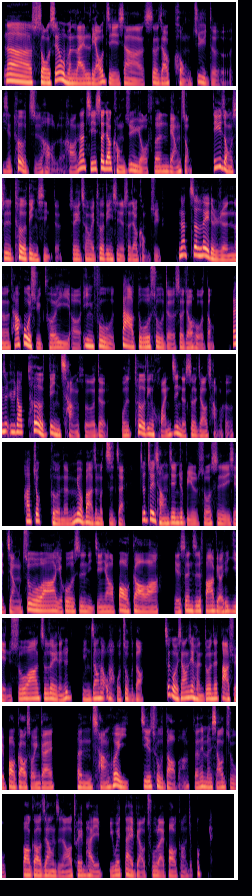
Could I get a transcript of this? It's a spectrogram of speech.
那首先我们来了解一下社交恐惧的一些特质好了。好，那其实社交恐惧有分两种，第一种是特定性的，所以称为特定性的社交恐惧。那这类的人呢，他或许可以呃应付大多数的社交活动，但是遇到特定场合的或者特定环境的社交场合，他就可能没有办法这么自在。这最常见，就比如说是一些讲座啊，也或者是你今天要报告啊，也甚至发表一些演说啊之类的，你就紧张到哇，我做不到。这个我相信很多人在大学报告的时候应该很常会接触到吧？可能你们小组。报告这样子，然后推派一一位代表出来报告，就不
